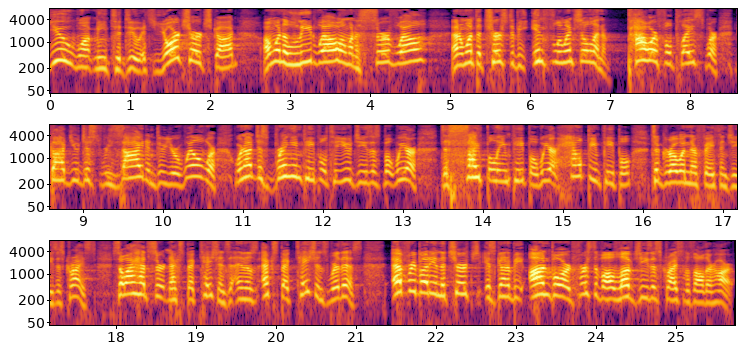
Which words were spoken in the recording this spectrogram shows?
you want me to do. It's your church, God. I want to lead well, I want to serve well. And I want the church to be influential and a powerful place where, God, you just reside and do your will, where we're not just bringing people to you, Jesus, but we are discipling people. We are helping people to grow in their faith in Jesus Christ. So I had certain expectations, and those expectations were this everybody in the church is going to be on board. First of all, love Jesus Christ with all their heart.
